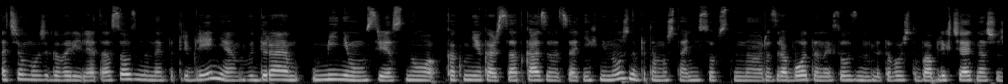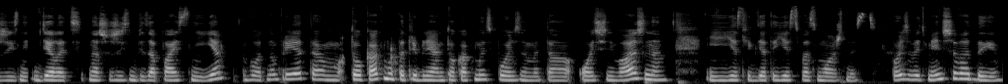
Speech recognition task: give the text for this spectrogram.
о чем мы уже говорили. Это осознанное потребление. Выбираем минимум средств, но, как мне кажется, отказываться от них не нужно, потому что они, собственно, разработаны и созданы для того, чтобы облегчать нашу жизнь, делать нашу жизнь безопаснее. Вот. Но при этом то, как мы потребляем, то, как мы используем, это очень важно. И если где-то есть возможность, использовать меньше воды,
